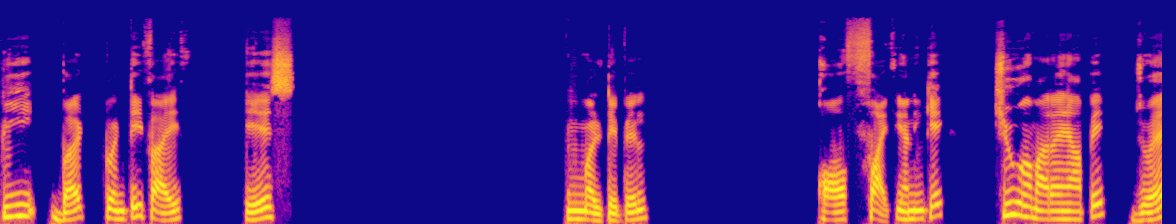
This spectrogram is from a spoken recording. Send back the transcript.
P but twenty five is multiple of five यानी कि क्यू हमारा यहाँ पे जो है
